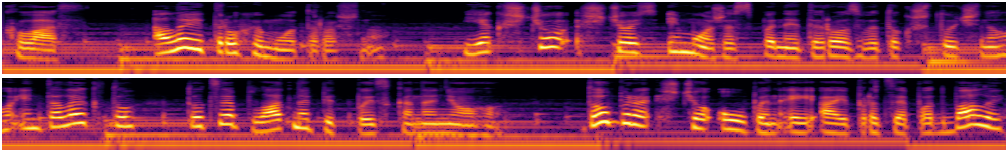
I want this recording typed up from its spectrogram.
Клас, але й трохи моторошно. Якщо щось і може спинити розвиток штучного інтелекту, то це платна підписка на нього. Добре, що OpenAI про це подбали,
